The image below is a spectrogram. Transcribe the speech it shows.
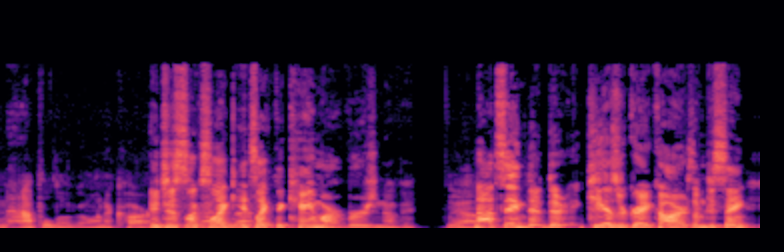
An Apple logo on a car. It just looks Imagine like it's like the Kmart version of it. Yeah. Not saying that they're- Kias are great cars. I'm just saying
